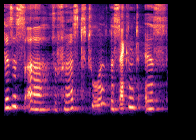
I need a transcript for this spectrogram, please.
This is uh, the first tool. The second is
